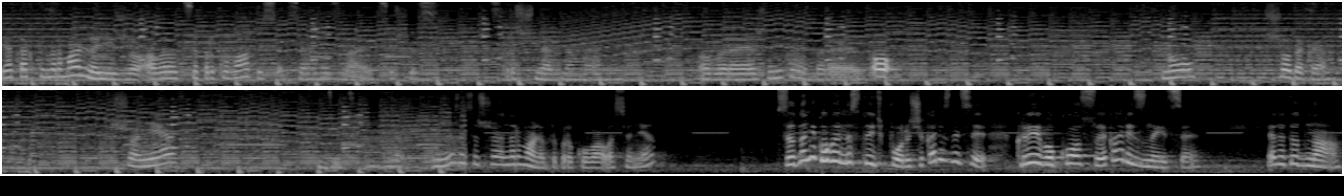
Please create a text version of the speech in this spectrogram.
Я так-то нормально їжджу, але це паркуватися, це я не знаю, це щось страшне для мене. Обережненько, обережно. О! Ну, що таке? Що, ні? Мені здається, що я нормально припаркувалася, ні? Все одно нікого не стоїть поруч. Яка різниця? Криво, косо, яка різниця? Я тут одна.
